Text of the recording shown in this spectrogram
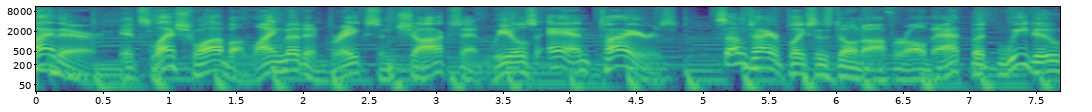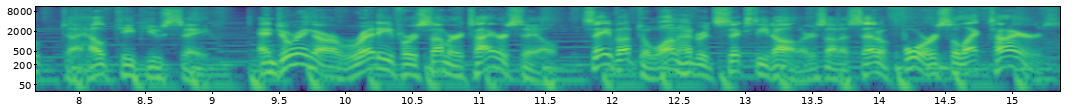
Hi there, it's Les Schwab Alignment and Brakes and Shocks and Wheels and Tires. Some tire places don't offer all that, but we do to help keep you safe. And during our Ready for Summer tire sale, save up to $160 on a set of four select tires.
